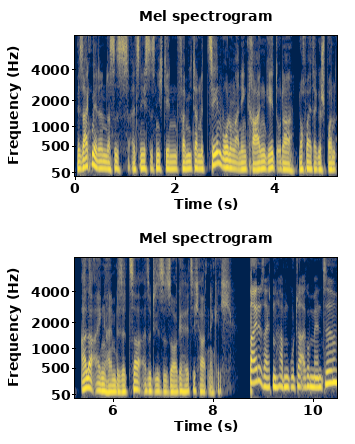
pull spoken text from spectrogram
Wer sagt mir denn, dass es als nächstes nicht den Vermietern mit 10 Wohnungen an den Kragen geht oder noch weiter gesponnen alle Eigenheimbesitzer? Also diese Sorge hält sich hartnäckig. Beide Seiten haben gute Argumente.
